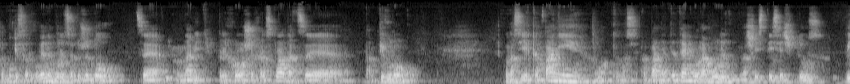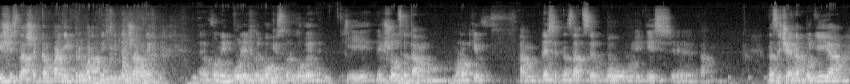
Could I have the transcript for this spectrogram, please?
глибокі свердловини буряться дуже довго. Це навіть при хороших розкладах це там півроку. У нас є компанії, от у нас є компанія ДТЕК, вона буде на 6 тисяч плюс. Більшість наших компаній, приватних і державних, е, вони бурять глибокі свердловини. І якщо це там років там, 10 назад це був якийсь е, там, надзвичайна подія,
